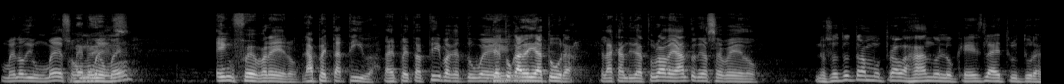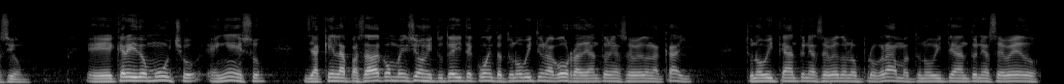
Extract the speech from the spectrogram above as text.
menos de un mes o un mes? En febrero. La expectativa. La expectativa que tuve. De tu candidatura. De la candidatura de Antonio Acevedo. Nosotros estamos trabajando en lo que es la estructuración. Eh, he creído mucho en eso, ya que en la pasada convención, si tú te diste cuenta, tú no viste una gorra de Antonio Acevedo en la calle. Tú no viste a Antonio Acevedo en los programas, tú no viste a Antonio Acevedo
